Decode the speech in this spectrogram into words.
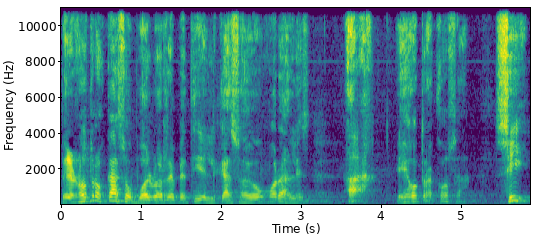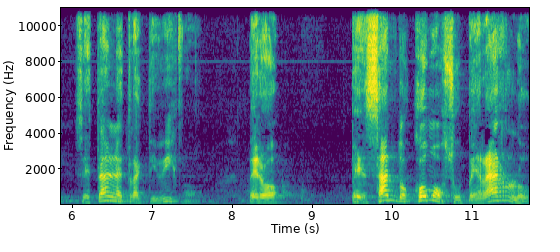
Pero en otros casos, vuelvo a repetir el caso de Evo Morales, ah, es otra cosa. Sí, se está en el extractivismo, pero pensando cómo superarlo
